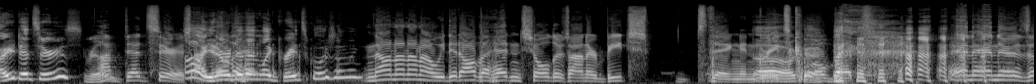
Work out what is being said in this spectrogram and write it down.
Are you dead serious? Really? I'm dead serious. Oh, I you know never did that in like grade school or something? No, no, no, no. We did all the head and shoulders on her beach thing in Oh, grade okay. school, but and and there's a,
